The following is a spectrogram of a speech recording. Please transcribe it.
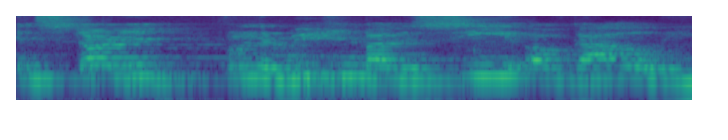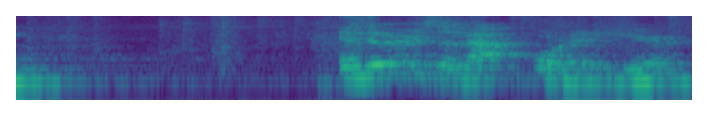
It started from the region by the Sea of Galilee, and there is a map for it here.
